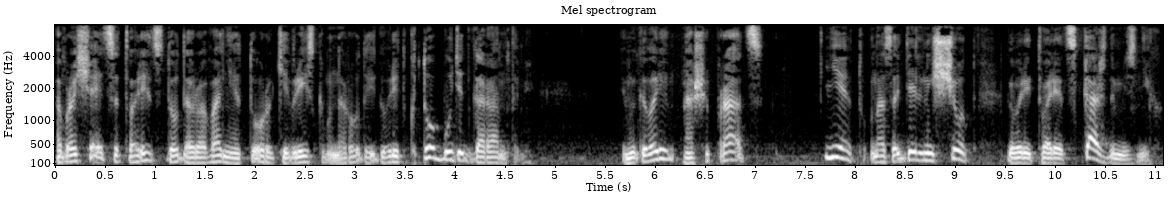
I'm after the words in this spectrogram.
Обращается Творец до дарования Тора к еврейскому народу и говорит, кто будет гарантами? И мы говорим, наши працы. Нет, у нас отдельный счет, говорит Творец, с каждым из них.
